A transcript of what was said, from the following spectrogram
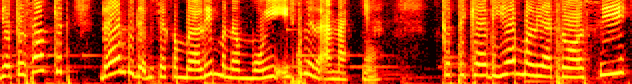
jatuh sakit dan tidak bisa kembali menemui istri dan anaknya. Ketika dia melihat Rosie,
